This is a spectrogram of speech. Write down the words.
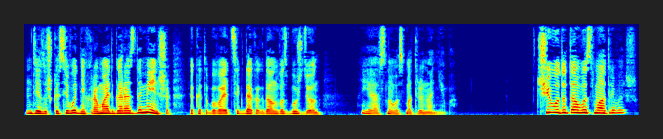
Дедушка сегодня хромает гораздо меньше, как это бывает всегда, когда он возбужден. Я снова смотрю на небо. «Чего ты там высматриваешь?»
